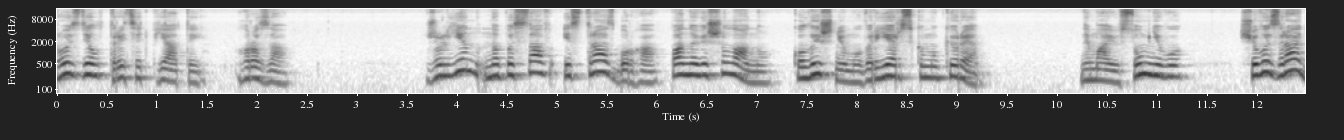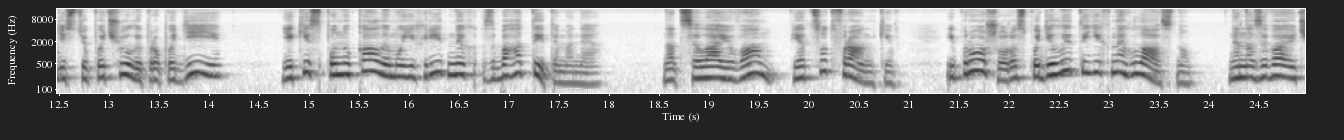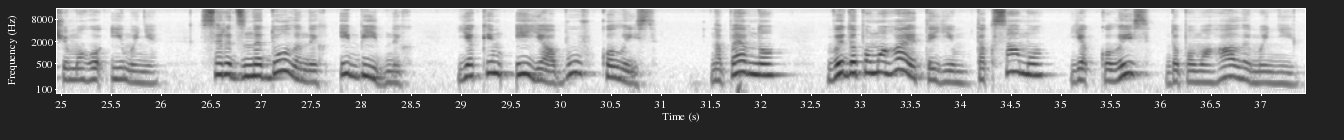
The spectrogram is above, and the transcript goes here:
Розділ 35. Гроза. Жульєн написав із Страсбурга панові Шелану, колишньому вер'єрському кюре. Не маю сумніву, що ви з радістю почули про події, які спонукали моїх рідних збагатити мене. Надсилаю вам 500 франків і прошу розподілити їх негласно, не називаючи мого імені, серед знедолених і бідних, яким і я був колись. Напевно, ви допомагаєте їм так само, як колись допомагали мені.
